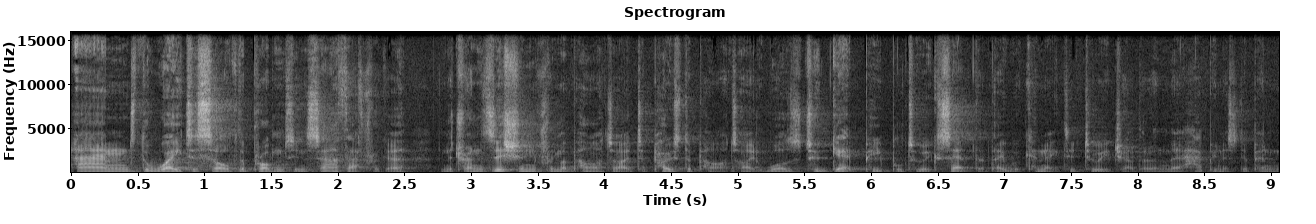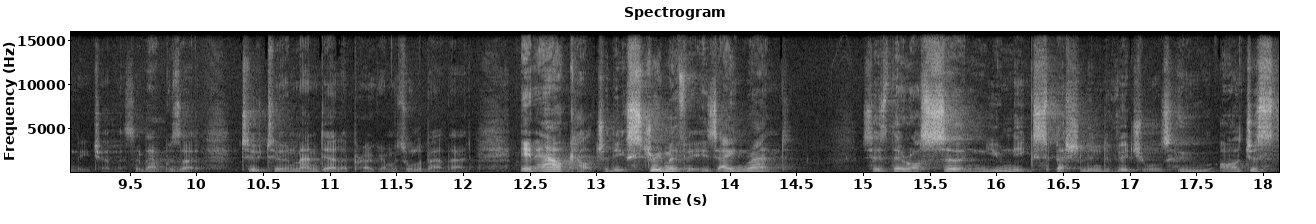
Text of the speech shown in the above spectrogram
and the way to solve the problems in South Africa and the transition from apartheid to post-apartheid was to get people to accept that they were connected to each other and their happiness depended on each other. So that was a Tutu and Mandela program was all about that. In our culture, the extreme of it is Ayn Rand. Says there are certain unique special individuals who are just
